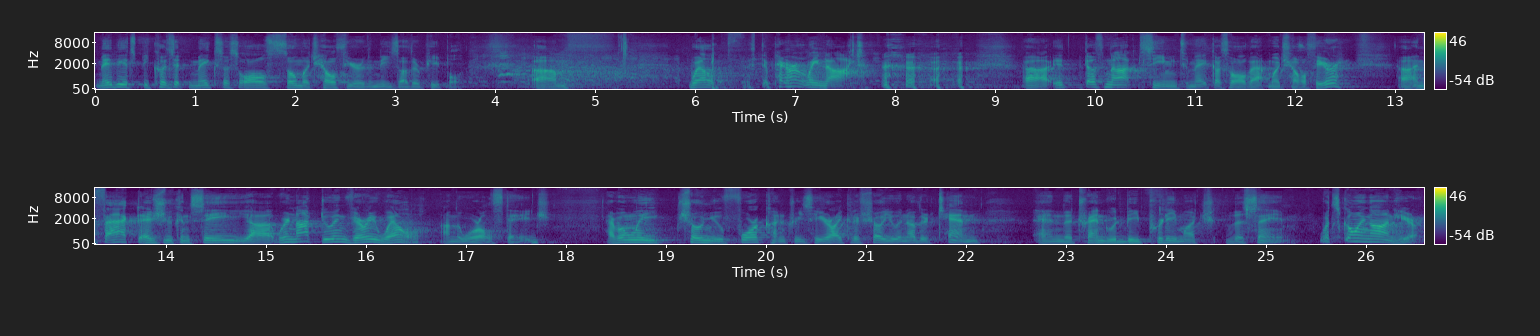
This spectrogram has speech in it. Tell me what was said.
Maybe it's because it makes us all so much healthier than these other people. Um, well, apparently not. uh, it does not seem to make us all that much healthier. Uh, in fact, as you can see, uh, we're not doing very well on the world stage. I've only shown you four countries here. I could have shown you another 10 and the trend would be pretty much the same. What's going on here?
